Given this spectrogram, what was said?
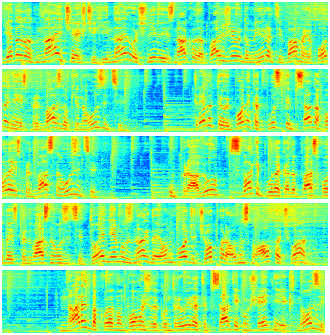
Jedan od najčešćih i najuočljivijih znakova da pas želi dominirati vama je hodanje ispred vas dok je na uzici. Trebate li ponekad pustiti psa da hoda ispred vas na uzici? U pravilu, svaki puta kada pas hoda ispred vas na uzici, to je njemu znak da je on vođa čopora, odnosno alfa član. Naredba koja vam pomože da kontrolirate psa tijekom šetnje je knozi.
